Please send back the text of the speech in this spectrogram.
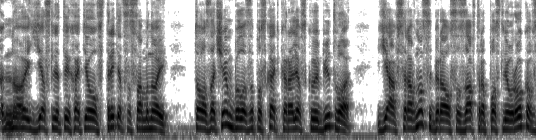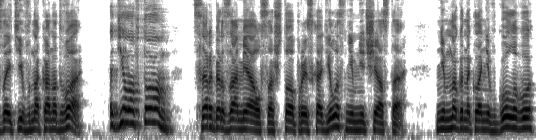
«Но если ты хотел встретиться со мной, то зачем было запускать королевскую битву? Я все равно собирался завтра после уроков зайти в Накана-2». «Дело в том...» Цербер замялся, что происходило с ним нечасто. Немного наклонив голову,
